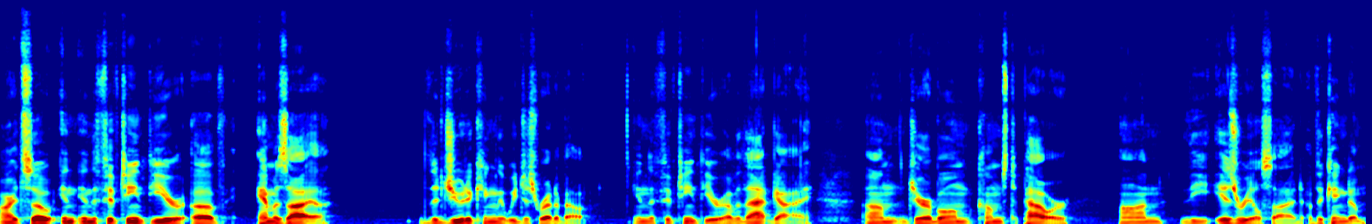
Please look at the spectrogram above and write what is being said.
All right, so in, in the 15th year of Amaziah, the Judah king that we just read about, in the 15th year of that guy, um, Jeroboam comes to power on the Israel side of the kingdom.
